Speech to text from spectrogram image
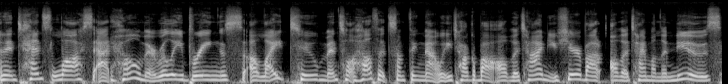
an intense loss at home. It really brings a light to mental health. It's something that we talk about all the time. You hear about all the time on the news.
